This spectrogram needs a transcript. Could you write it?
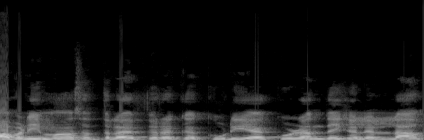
ஆவணி மாதத்தில் பிறக்கக்கூடிய குழந்தைகள் எல்லாம்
